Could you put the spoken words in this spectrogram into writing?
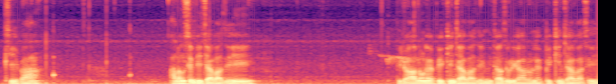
okay ပါအားလုံးစင်ပြေကြပါစေပြီးတော့အားလုံးလည်းပေးကင်းကြပါစေမိသားစုတွေအားလုံးလည်းပေးကင်းကြပါစေ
